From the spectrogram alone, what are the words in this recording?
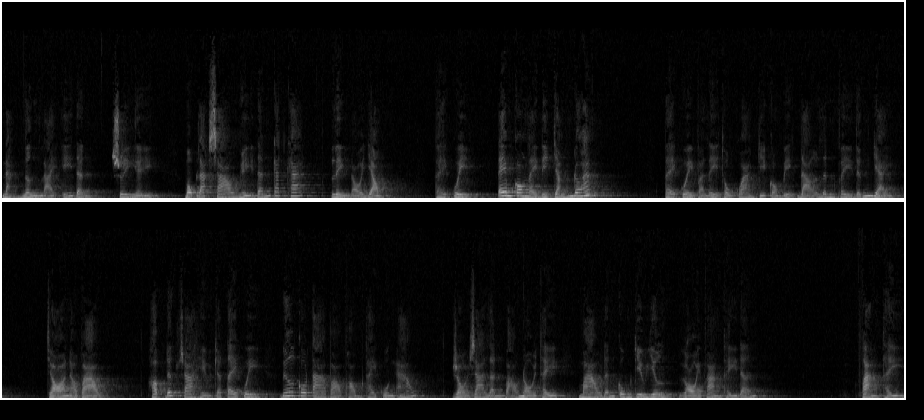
nàng ngừng lại ý định, Suy nghĩ. Một lát sau nghĩ đến cách khác, Liền đổi giọng. Tế Quy đem con này đi chẩn đoán. Tế Quy và Lý Thủ Quan chỉ còn biết đỡ Linh Phi đứng dậy Cho nó vào Hợp đức ra hiệu cho Tế Quy đưa cô ta vào phòng thay quần áo Rồi ra lệnh bảo nội thị mau đến cung chiêu dương gọi Phàn Thị đến. Phàn Thị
